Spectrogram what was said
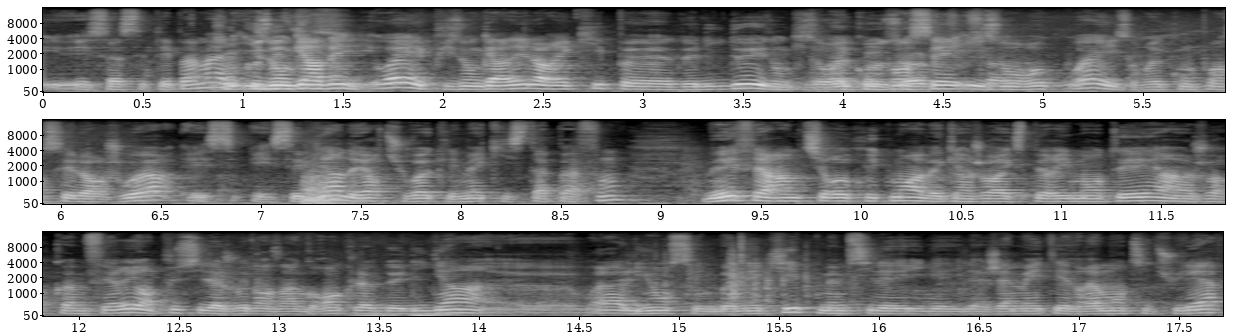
et ça c'était pas mal. Ils ont Ils gardé ouais et puis ils ont gardé leur équipe euh, de Ligue 2 et donc ils ont Ouais, récompensé ils ont re- ouais ils ont récompensé leurs joueurs et c'est- bien d'ailleurs tu vois que les mecs ils se tapent à fond. Mais faire un petit recrutement avec un joueur expérimenté, un joueur comme Ferry, en plus il a joué dans un grand club de Ligue 1. euh, voilà Lyon c'est une bonne équipe même s'il a, il a, il a jamais été vraiment titulaire.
